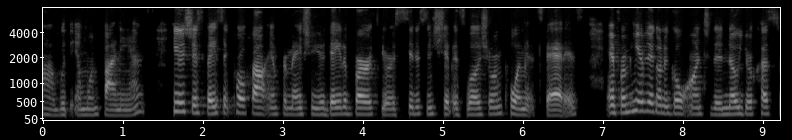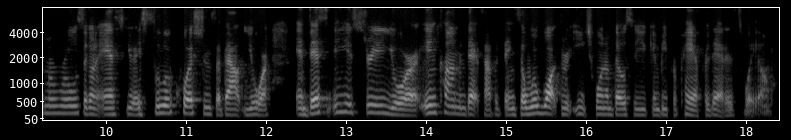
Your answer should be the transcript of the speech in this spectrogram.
um, with M1 Finance. Here's just basic profile information, your date of birth, your citizenship, as well as your employment status. And from here, they're going to go on to the know your customer rules. They're going to ask you a slew of questions about your investment history, your income, and that type of thing. So we'll walk through each one of those so you can be prepared for that as well.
